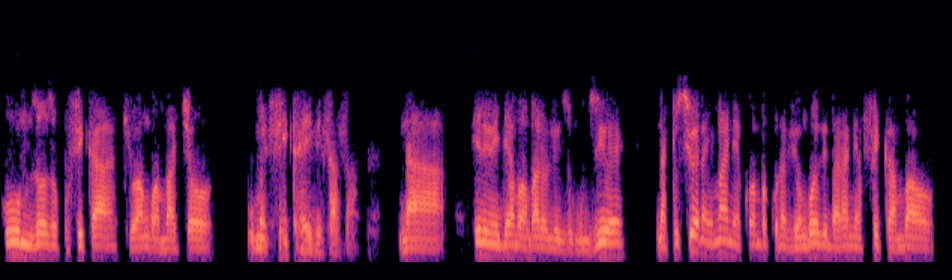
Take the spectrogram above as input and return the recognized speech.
huu mzozo kufika kiwango ambacho umefika hivi sasa, na hili ni jambo ambalo lizungumziwe, na tusiwe na imani ya kwamba kuna viongozi barani Afrika ambao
